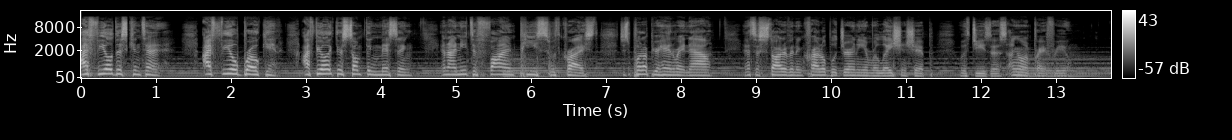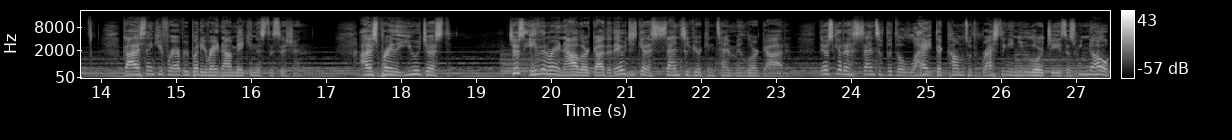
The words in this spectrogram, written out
I feel discontent. I feel broken. I feel like there's something missing, and I need to find peace with Christ. Just put up your hand right now, it's the start of an incredible journey in relationship with Jesus. I'm going to pray for you. Guys, thank you for everybody right now making this decision. I just pray that you would just, just even right now, Lord God, that they would just get a sense of your contentment, Lord God they just get a sense of the delight that comes with resting in you, Lord Jesus. We know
